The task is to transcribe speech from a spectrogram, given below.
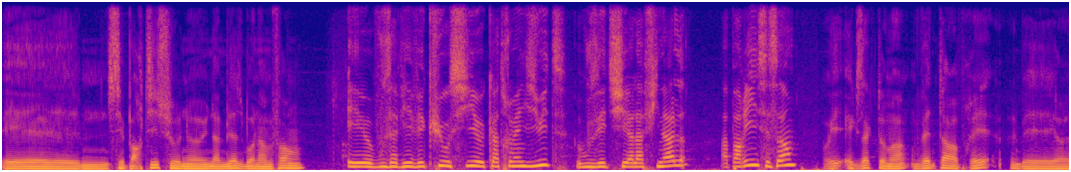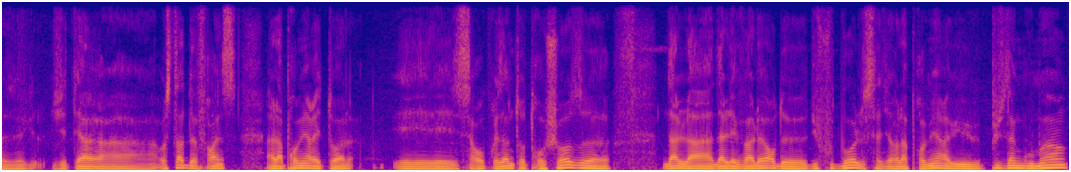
Et euh, c'est parti sur une, une ambiance bon enfant. hein. Et euh, vous aviez vécu aussi euh, 98 Vous étiez à la finale? À Paris, c'est ça? Oui, exactement. 20 ans après, ben, euh, j'étais au Stade de France, à la première étoile. Et ça représente autre chose euh, dans, les valeurs du football. C'est-à-dire la première a eu plus d'engouement.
